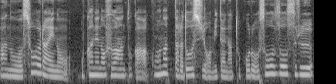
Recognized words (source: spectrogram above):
あの将来のお金の不安とかこうなったらどうしようみたいなところを想像する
